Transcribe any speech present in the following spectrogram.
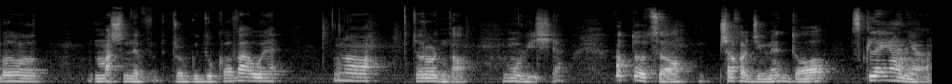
bo maszyny wyprodukowały. No, trudno, mówi się. No to co? Przechodzimy do sklejania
